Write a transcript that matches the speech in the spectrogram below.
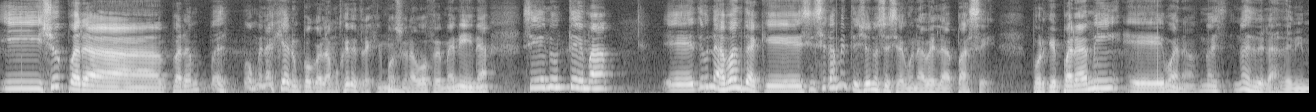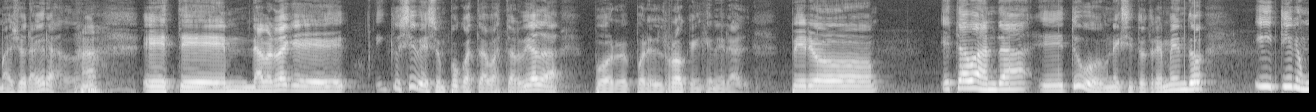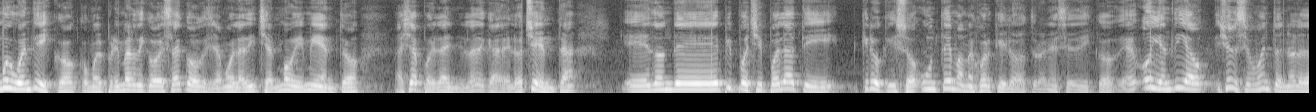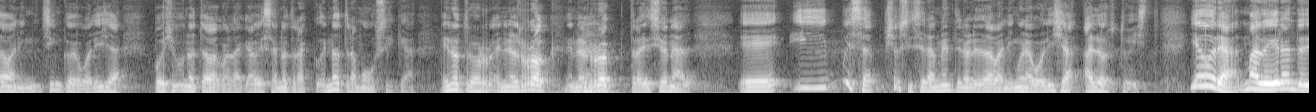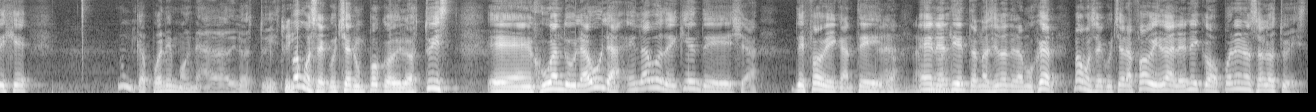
Y yo para, para pues, homenajear un poco a las mujeres trajimos una voz femenina, sí, en un tema eh, de una banda que sinceramente yo no sé si alguna vez la pasé, porque para mí, eh, bueno, no es, no es de las de mi mayor agrado, ¿no? Este, la verdad que inclusive es un poco hasta bastardeada por, por el rock en general. Pero esta banda eh, tuvo un éxito tremendo y tiene un muy buen disco, como el primer disco que sacó, que se llamó La Dicha en Movimiento, allá por el año, la década del 80, eh, donde Pipo Chipolati creo que hizo un tema mejor que el otro en ese disco. Eh, hoy en día, yo en ese momento no le daba ni cinco de bolilla, porque yo uno estaba con la cabeza en otra, en otra música, en, otro, en el rock, en el rock tradicional. Eh, y esa, yo sinceramente no le daba ninguna bolilla a los twists. Y ahora, más de grande, dije, nunca ponemos nada de los twists. twists. Vamos a escuchar un poco de los twists en Jugando Ula Ula, en la voz de quién, de ella. De Fabi Cantero, en el Día Internacional de la Mujer. Vamos a escuchar a Fabi, dale, Nico, ponenos a los twists.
